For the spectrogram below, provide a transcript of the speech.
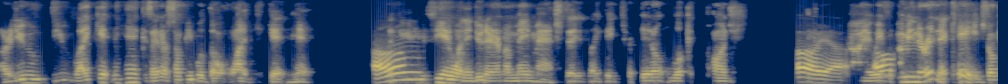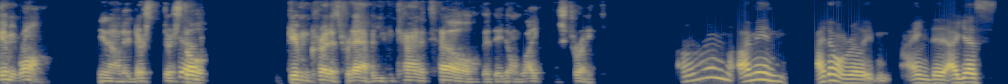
Are you, do you like getting hit? Because I know some people don't like getting hit. Um you see it when they do their MMA match. They like they they don't look at the punch. oh yeah. shy away from- Oh. I mean, they're in the cage. Don't get me wrong. You know, they, they're they're still give them credits for that, but you can kind of tell that they don't like the strike. Um, I mean, I don't really mind it. I guess,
